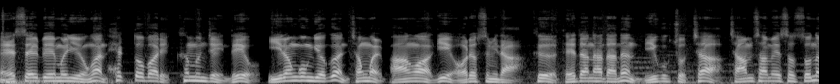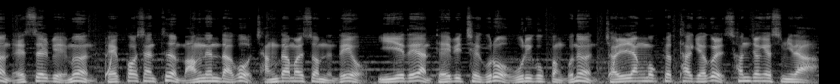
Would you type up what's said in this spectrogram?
SLBM을 이용한 핵 도발이 큰 문제인데요. 이런 공격은 정말 방어하기 어렵습니다. 그 대단하다는 미국조차 잠수함에서 쏘는 SLBM은 100% 막는다고 장담할 수 없는데요. 이에 대한 대비책으로 우리 국방부는 전략 목표 타격을 선정했습니다.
